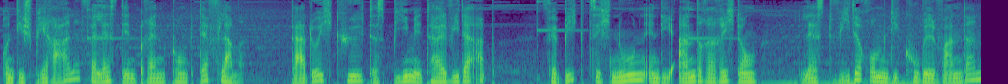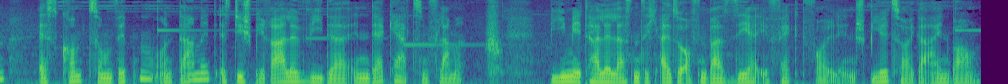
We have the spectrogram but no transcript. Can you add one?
und die Spirale verlässt den Brennpunkt der Flamme. Dadurch kühlt das Bimetall wieder ab, verbiegt sich nun in die andere Richtung, lässt wiederum die Kugel wandern, es kommt zum Wippen und damit ist die Spirale wieder in der Kerzenflamme. Bimetalle lassen sich also offenbar sehr effektvoll in Spielzeuge einbauen.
